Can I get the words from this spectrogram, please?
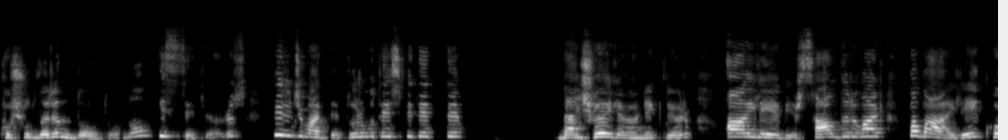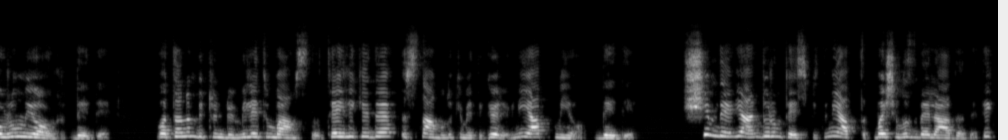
koşulların doğduğunu hissediyoruz. Birinci madde durumu tespit etti. Ben şöyle örnekliyorum. Aileye bir saldırı var. Baba aileyi korumuyor dedi. Vatanın bütünlüğü, milletin bağımsızlığı tehlikede. İstanbul hükümeti görevini yapmıyor dedi. Şimdi yani durum tespitini yaptık. Başımız belada dedik.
